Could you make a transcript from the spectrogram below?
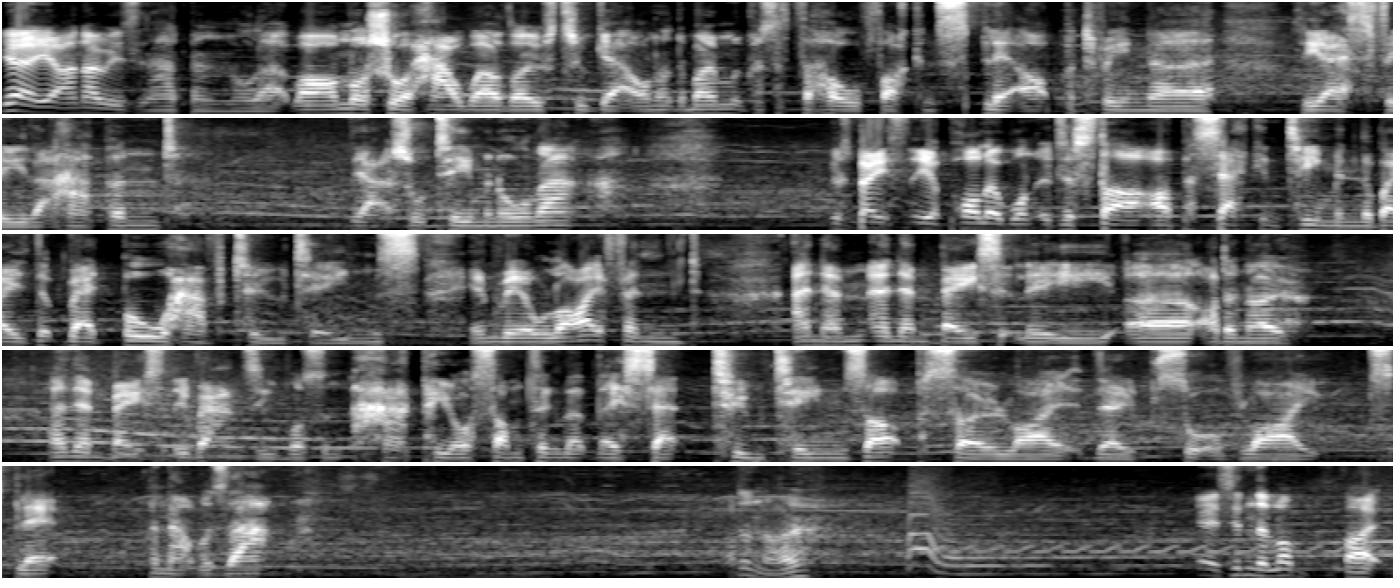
Yeah, yeah, I know he's an admin and all that, but I'm not sure how well those two get on at the moment because of the whole fucking split up between uh, the SV that happened, the actual team and all that. Because basically Apollo wanted to start up a second team in the way that Red Bull have two teams in real life, and and then and then basically uh, I don't know, and then basically Ramsey wasn't happy or something that they set two teams up, so like they sort of like split, and that was that. I don't know. Yeah, it's in the lob. Like,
